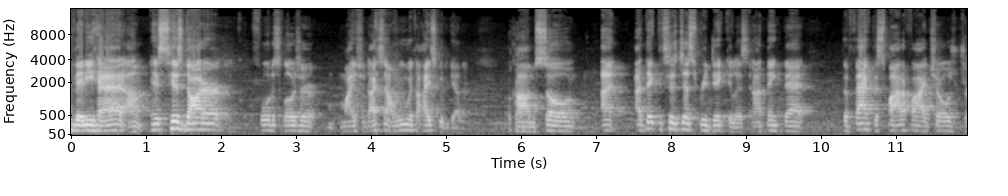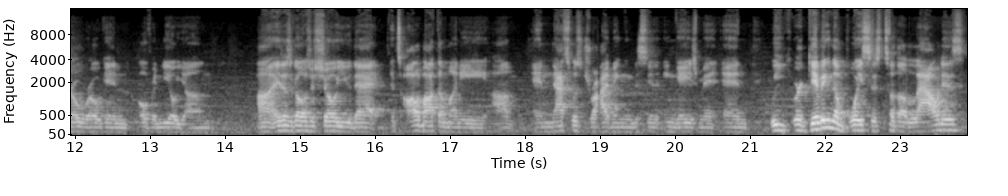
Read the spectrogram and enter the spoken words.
that he had. Um, his his daughter, full disclosure, Maisha Dyson, we went to high school together. Okay. Um, so I I think this is just ridiculous, and I think that the fact that Spotify chose Joe Rogan over Neil Young, uh, it just goes to show you that it's all about the money, um, and that's what's driving this engagement. And we we're giving the voices to the loudest,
